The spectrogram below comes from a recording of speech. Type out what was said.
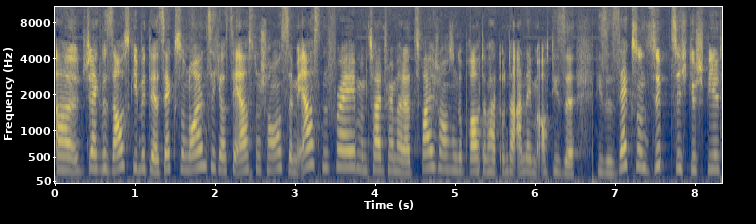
Äh, Jack Lesowski mit der 96 aus der ersten Chance im ersten Frame. Im zweiten Frame hat er zwei Chancen gebraucht, aber hat unter anderem auch diese, diese 76 gespielt.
